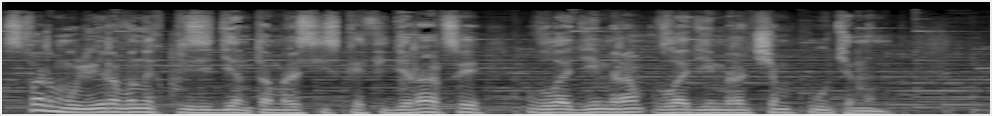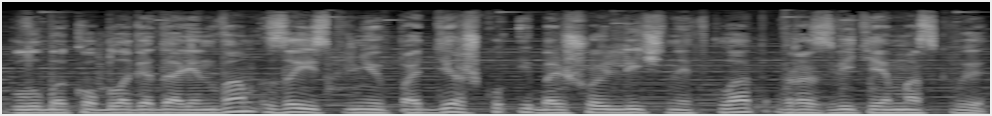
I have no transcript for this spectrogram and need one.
сформулированных президентом Российской Федерации Владимиром Владимировичем Путиным. Глубоко благодарен вам за искреннюю поддержку и большой личный вклад в развитие Москвы.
